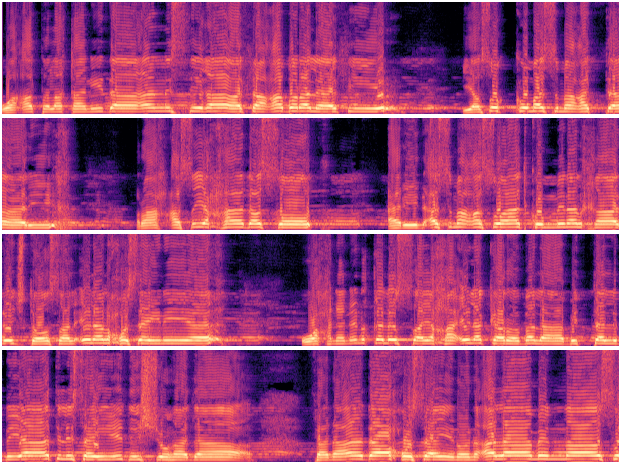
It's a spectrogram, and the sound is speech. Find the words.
وأطلق نداء الاستغاثة عبر الأثير. يصك مسمع التاريخ. راح أصيح هذا الصوت. أريد أسمع أصواتكم من الخارج. توصل إلى الحسينية. وإحنا ننقل الصيحة إلى كربلاء بالتلبيات لسيد الشهداء. فنادى حسين ألا من ناصر؟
